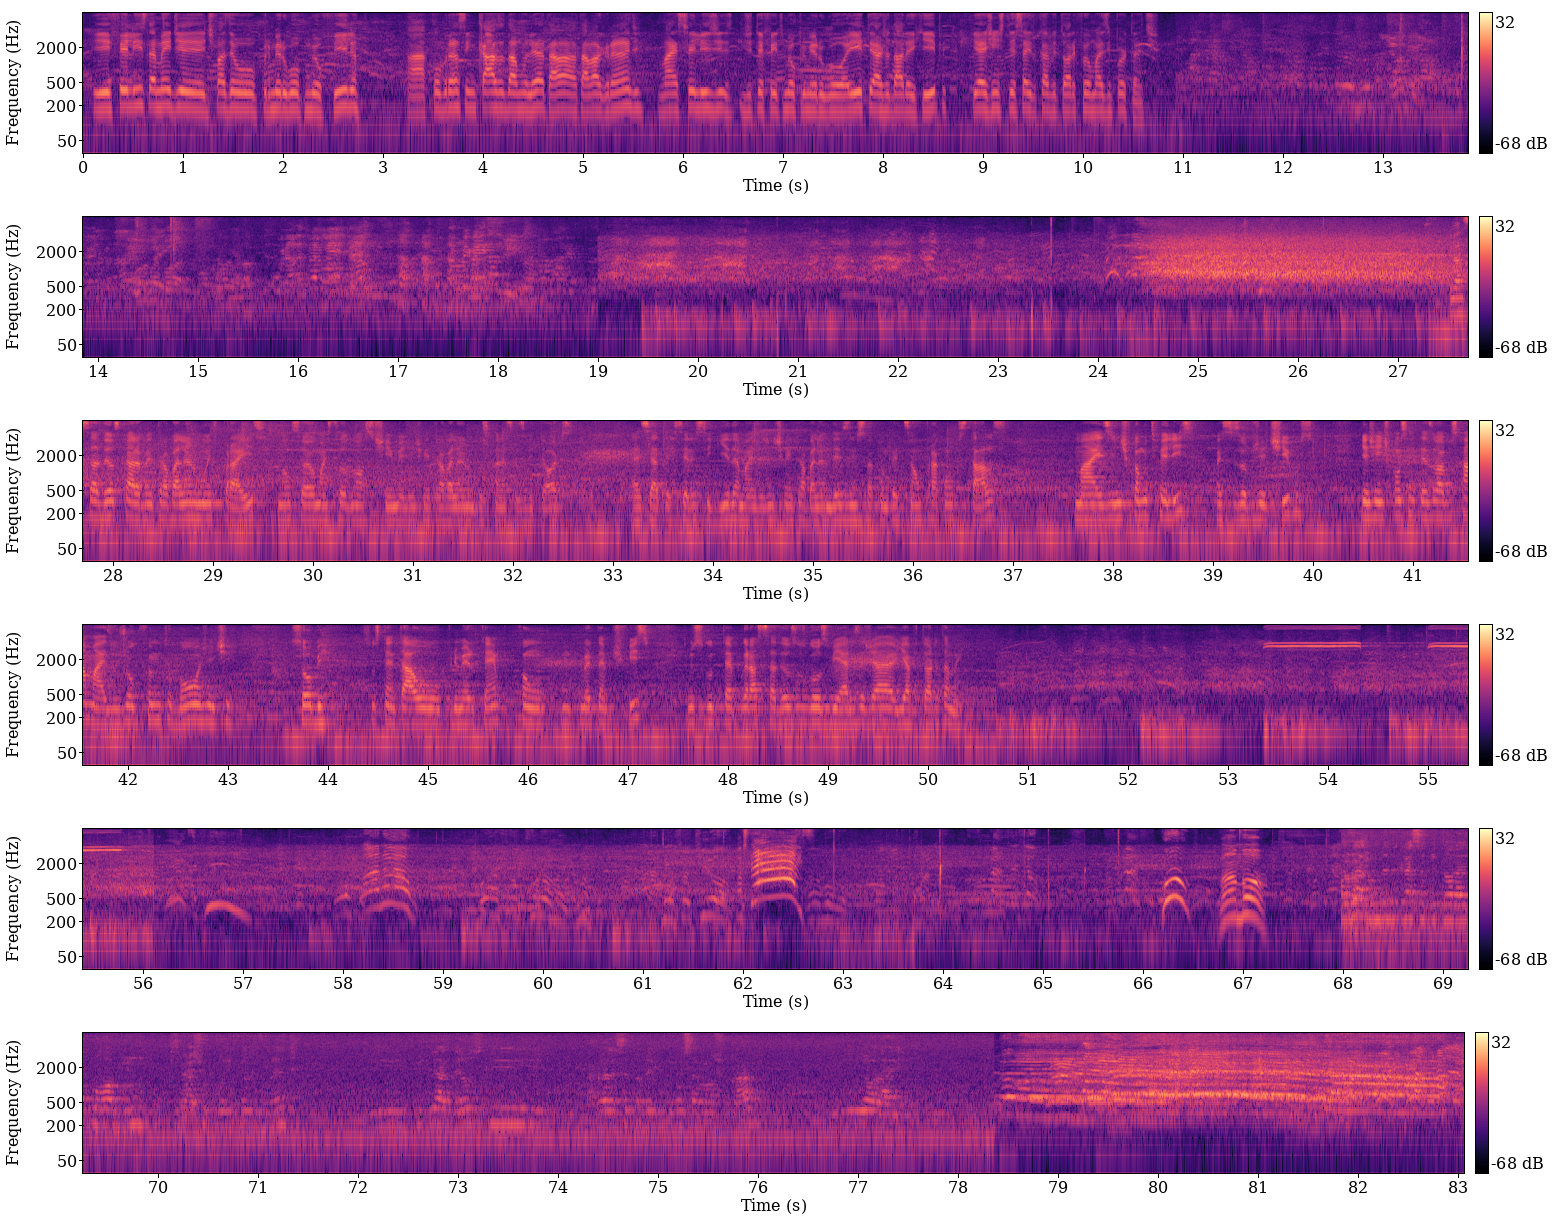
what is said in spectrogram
E feliz também de, de fazer o primeiro gol pro meu filho. A cobrança em casa da mulher tava, tava grande, mas feliz de, de ter feito meu primeiro gol aí, ter ajudado a equipe e a gente ter saído com a vitória que foi o mais importante. Graças a Deus, cara, vem trabalhando muito para isso. Não só eu, mas todo o nosso time. A gente vem trabalhando buscando essas vitórias. Essa é a terceira seguida, mas a gente vem trabalhando desde o início da competição para conquistá-las. Mas a gente fica muito feliz com esses objetivos e a gente com certeza vai buscar mais. O jogo foi muito bom, a gente soube sustentar o primeiro tempo, foi um, um primeiro tempo difícil. E no segundo tempo, graças a Deus, os gols vieram e a vitória também. Mais três! Uh! Vamos! Rapaziada, vamos dedicar essa vitória aí pro Robinho, que machucou infelizmente. E pedir a Deus que agradecer também que não saiu machucado e orar aí.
